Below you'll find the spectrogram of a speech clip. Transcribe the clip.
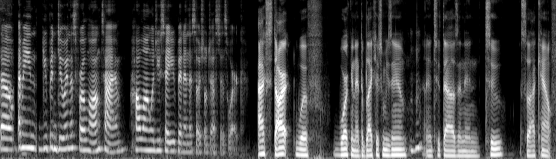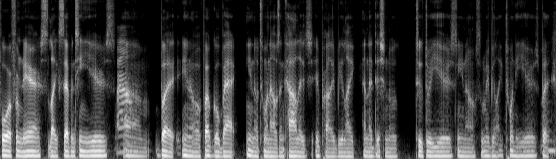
So, I mean, you've been doing this for a long time. How long would you say you've been in the social justice work? I start with working at the Black History Museum Mhm. in 2002. So I count for from there like 17 years. Wow. Um, but you know, if I go back, you know, to when I was in college, it'd probably be like an additional two, three years. You know, so maybe like 20 years. But Mhm.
